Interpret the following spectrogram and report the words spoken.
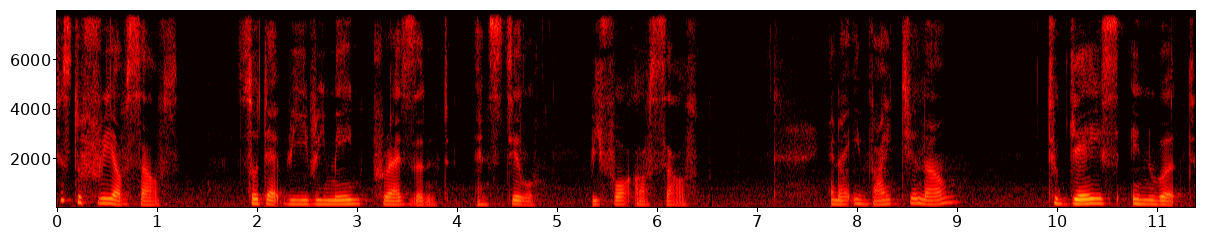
Just to free ourselves so that we remain present and still before ourselves. And I invite you now to gaze inward,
